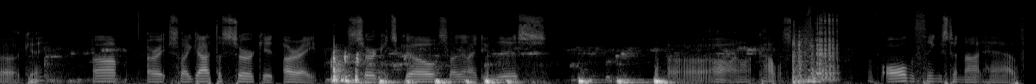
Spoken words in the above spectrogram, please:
Okay. Um. All right. So I got the circuit. All right. Circuits go. So then I do this. Uh, oh, I don't have cobblestone. Of all the things to not have.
